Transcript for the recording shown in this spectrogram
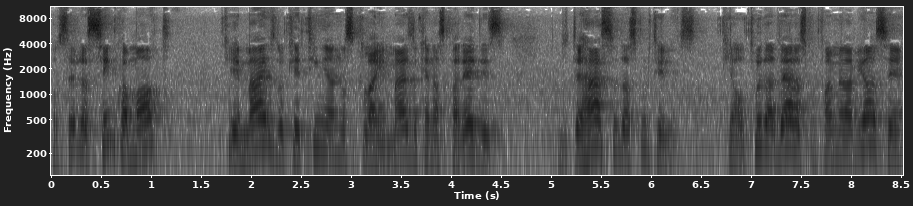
Ou seja, 5 amot, que é mais do que tinha nos klaim, mais do que nas paredes do terraço das cortinas. Que a altura delas, conforme a Yossi,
